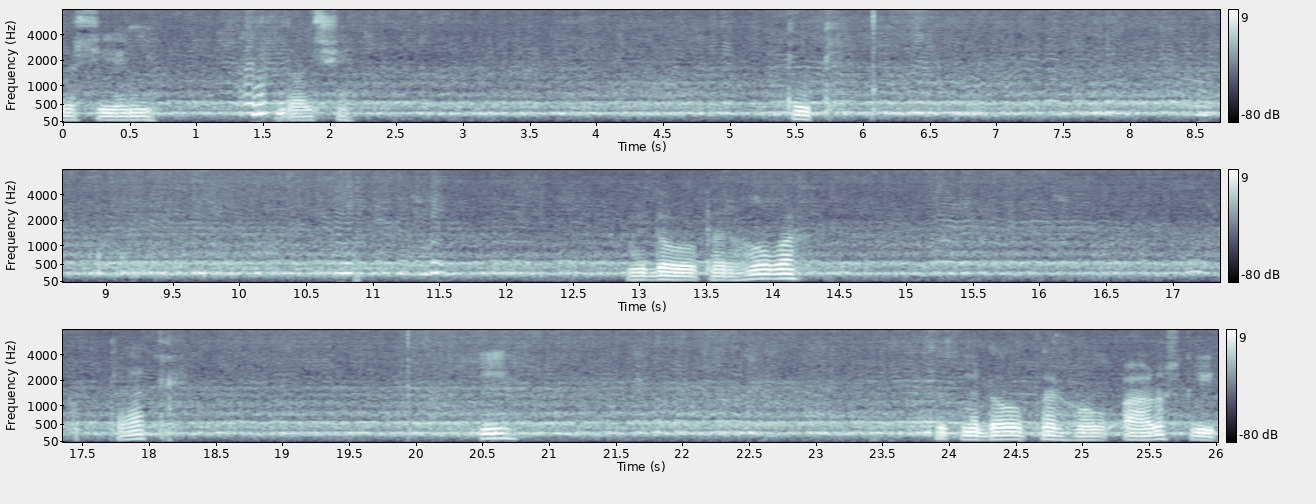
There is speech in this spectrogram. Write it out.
засіяні. Далі. Тут медово пергова. Так. І тут медово пергова. А, розквіт.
